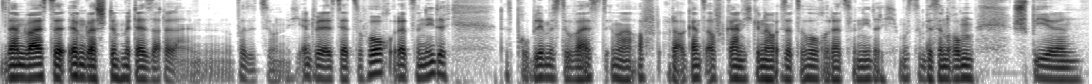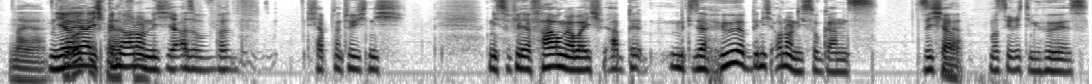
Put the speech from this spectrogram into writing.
dann weißt du, irgendwas stimmt mit der Sattelposition nicht. Entweder ist der zu hoch oder zu niedrig. Das Problem ist, du weißt immer oft oder ganz oft gar nicht genau, ist er zu hoch oder zu niedrig. Musst du ein bisschen rumspielen. Naja. Ja, ja, ich bin da auch noch nicht. Ja, also ich habe natürlich nicht, nicht so viel Erfahrung, aber ich hab, mit dieser Höhe bin ich auch noch nicht so ganz sicher, Ja. was die richtige Höhe ist.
